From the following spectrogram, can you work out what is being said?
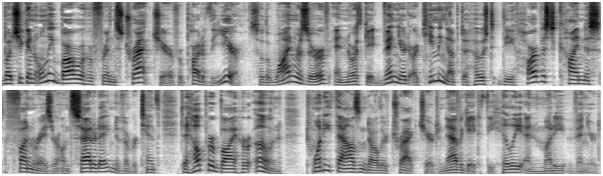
But she can only borrow her friend's track chair for part of the year, so the Wine Reserve and Northgate Vineyard are teaming up to host the Harvest Kindness fundraiser on Saturday, November 10th, to help her buy her own $20,000 track chair to navigate the hilly and muddy vineyard.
